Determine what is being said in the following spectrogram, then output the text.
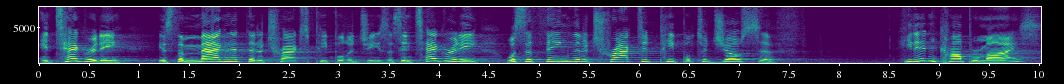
integrity is the magnet that attracts people to Jesus. Integrity was the thing that attracted people to Joseph. He didn't compromise.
